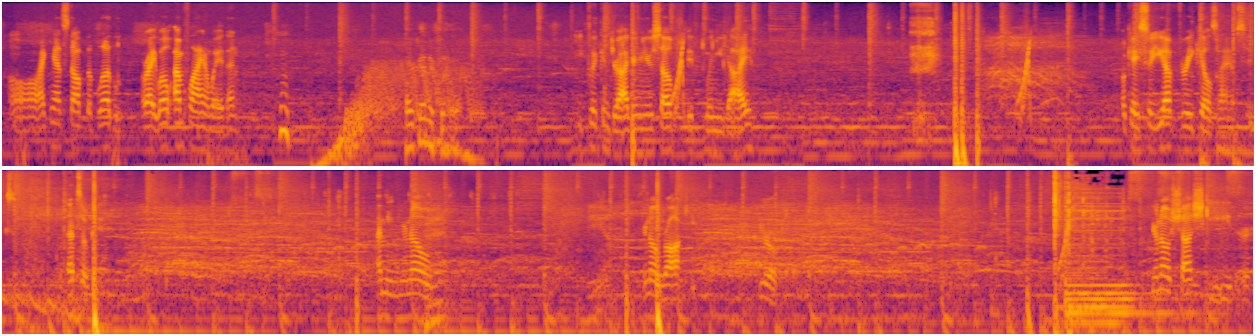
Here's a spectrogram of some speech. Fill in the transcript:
Oh, I can't stop the blood. All right, well, I'm flying away then. How can you fly? You click and drag on yourself if when you die. Okay, so you have three kills I have six. That's okay. I mean, you're no, you're no Rocky. You're okay. You're no Shashki either.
